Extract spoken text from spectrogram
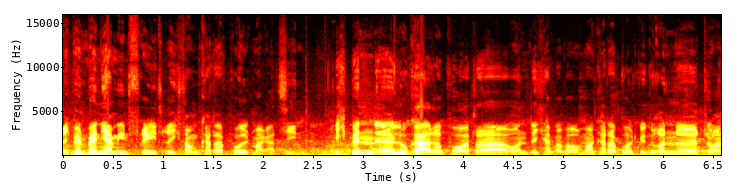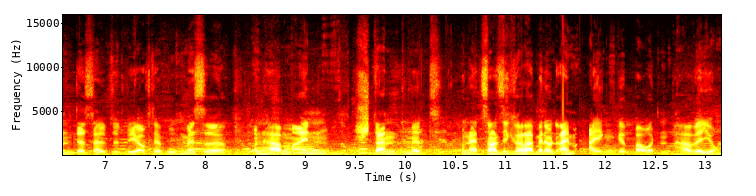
Ich bin Benjamin Friedrich vom Katapult Magazin. Ich bin äh, Lokalreporter und ich habe aber auch mal Katapult gegründet und deshalb sind wir auf der Buchmesse und haben einen Stand mit 120 Quadratmetern und einem eigengebauten Pavillon.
